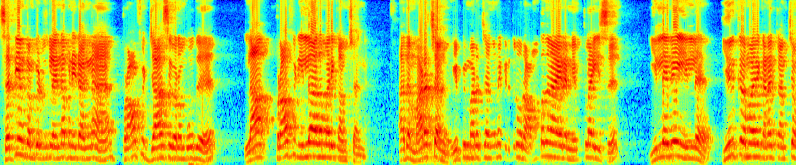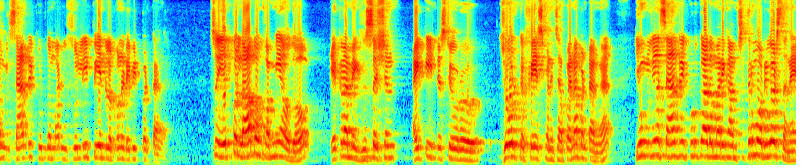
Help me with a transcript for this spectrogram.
சத்யம் கம்ப்யூட்டர்ஸ்ல என்ன பண்ணிட்டாங்கன்னா ப்ராஃபிட் ஜாஸ்தி வரும்போது லா ப்ராஃபிட் இல்லாத மாதிரி காமிச்சாங்க. அதை மறைச்சாங்க. எப்படி மறைச்சாங்கன்னா கிட்டத்தட்ட ஒரு ஐம்பதனாயிரம் எம்ப்ளாயீஸ் இல்லவே இல்லை. இருக்கிற மாதிரி கணக்கு காமிச்சு அவங்களுக்கு சேலரி கொடுத்த மாதிரி சொல்லி பிஎன்ல பொண்ணு டெபிட் பண்ணிட்டாங்க. ஸோ எப்போ லாபம் கம்மியாகுதோ எக்கனாமிக் ரிசெஷன் ஐடி இண்டஸ்ட்ரி ஒரு ஜோல்ட்டை ஃபேஸ் பண்ணிச்சு. அப்போ என்ன பண்ணிட்டாங்க? இவங்களுக்குலாம் சேலரி கொடுக்காத மாதிரி காமிச்சு திரும்ப ரிவர்ஸ் தானே?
